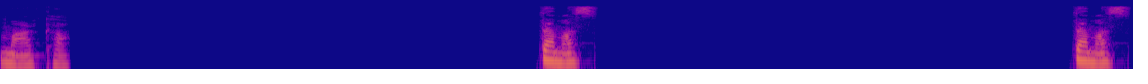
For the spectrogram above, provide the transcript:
marka. Temas. Temas.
